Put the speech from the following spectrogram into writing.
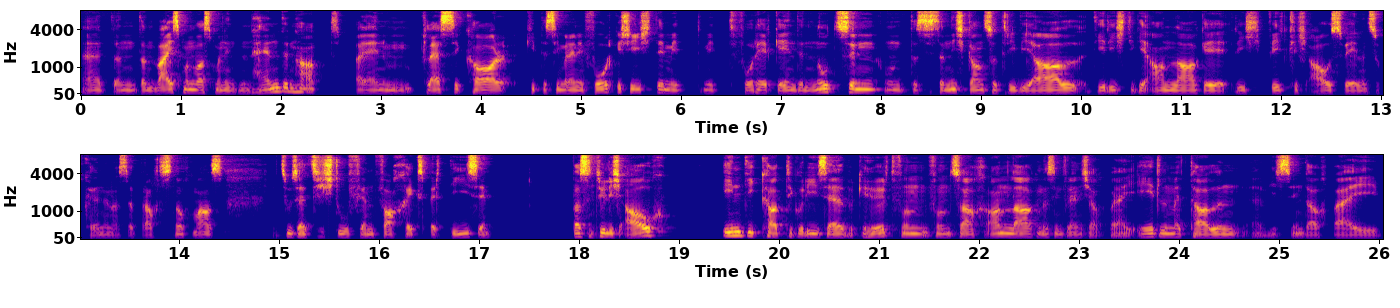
äh, dann, dann weiß man, was man in den Händen hat. Bei einem Classic Car gibt es immer eine Vorgeschichte mit, mit vorhergehenden Nutzern und das ist dann nicht ganz so trivial, die richtige Anlage wirklich auswählen zu können. Also da braucht es nochmals eine zusätzliche Stufe an Fachexpertise. Was natürlich auch in die Kategorie selber gehört von, von Sachanlagen, da sind wir eigentlich auch bei Edelmetallen, äh, wir sind auch bei,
